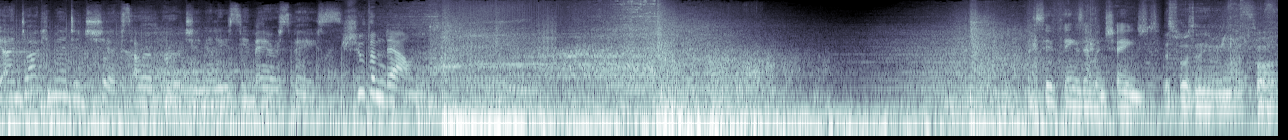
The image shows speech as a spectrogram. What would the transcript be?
undocumented ships are approaching Elysium airspace. Shoot them down. I see things haven't changed. This wasn't even my fault.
